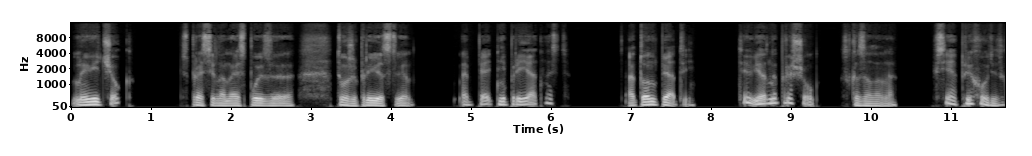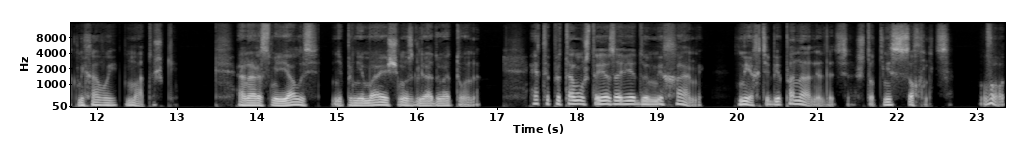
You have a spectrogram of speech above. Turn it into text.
«Новичок?» — спросила она, используя тоже приветствие. «Опять неприятность?» «А то он пятый». «Ты верно пришел», — сказала она. «Все приходят к меховой матушке». Она рассмеялась непонимающему взгляду Атона. «Это потому, что я заведую мехами. Мех тебе понадобится, чтоб не ссохнуться. Вот.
